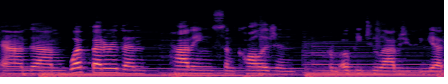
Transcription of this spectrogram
And um, what better than having some collagen from op2 labs? You can get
